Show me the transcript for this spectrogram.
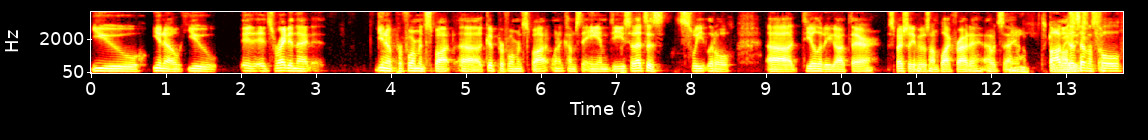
you you know you it, it's right in that you know performance spot uh good performance spot when it comes to amd so that's a sweet little uh deal that he got there especially if it was on black friday i would say. Yeah, bob does have a full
